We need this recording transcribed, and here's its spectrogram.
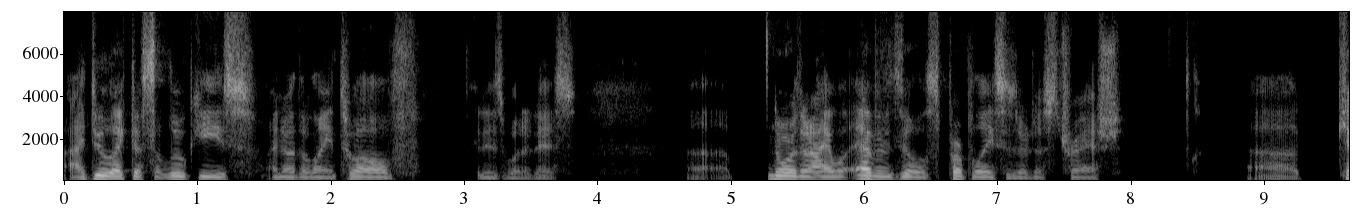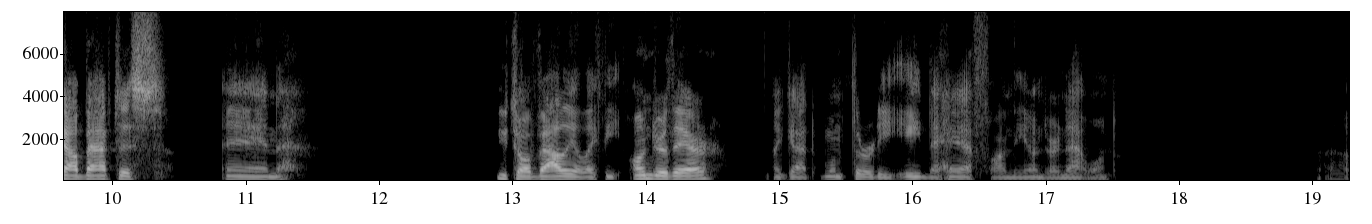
I do like the Salukis. I know they're laying 12 it is what it is. Uh, Northern Iowa, Evansville's Purple Aces are just trash. Uh, Cal Baptist and Utah Valley, I like the under there. I got 138 and a half on the under in that one. Uh,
